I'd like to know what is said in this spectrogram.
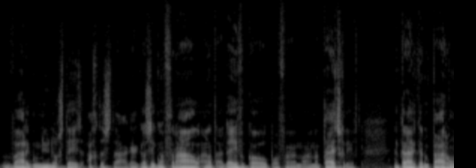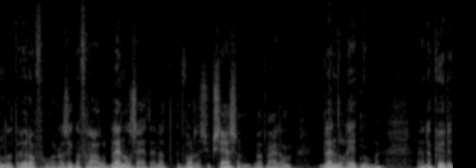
waar ik nu nog steeds achter sta. Kijk, als ik een verhaal aan het AD verkoop of aan, aan een tijdschrift, dan krijg ik er een paar honderd euro voor. Als ik een verhaal op Blendel zet en het, het wordt een succes, wat wij dan Blendel hit noemen, eh, dan kun je er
